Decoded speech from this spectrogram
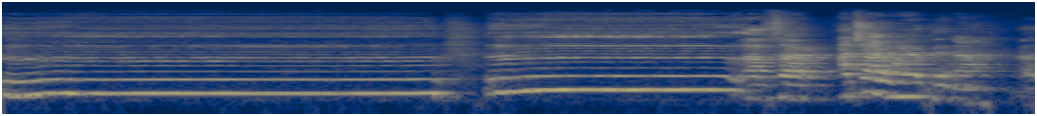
Ooh, ooh. I'm sorry. I tried to win up, didn't I? I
